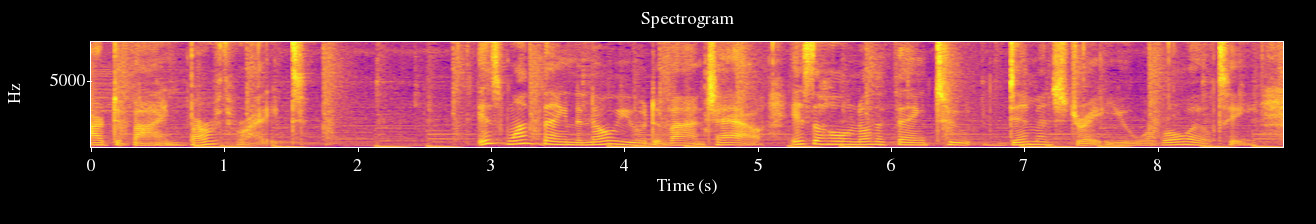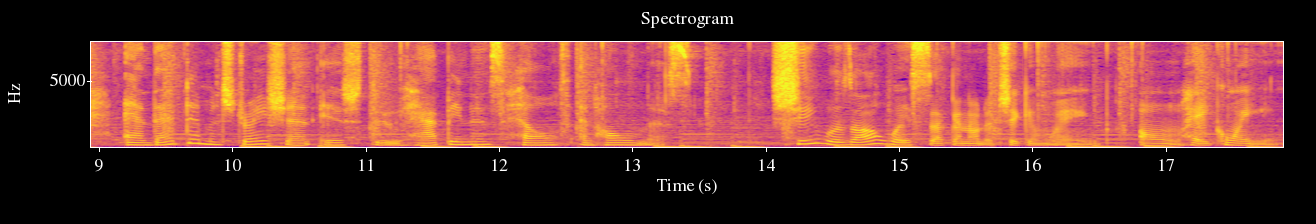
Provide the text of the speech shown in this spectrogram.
our divine birthright. It's one thing to know you're a divine child. It's a whole nother thing to demonstrate you a royalty. And that demonstration is through happiness, health, and wholeness. She was always sucking on a chicken wing on Hey Qween.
